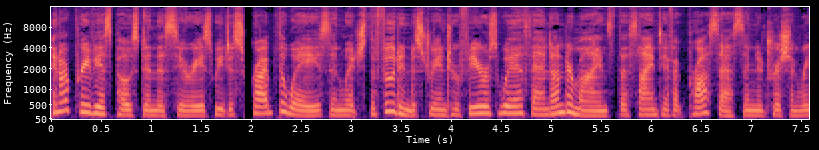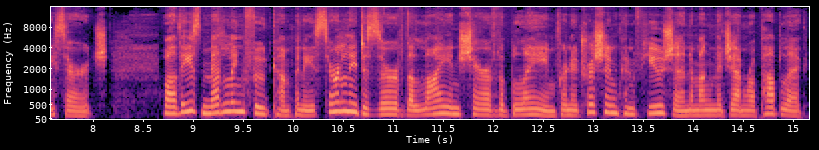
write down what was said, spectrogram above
In our previous post in this series, we described the ways in which the food industry interferes with and undermines the scientific process in nutrition research. While these meddling food companies certainly deserve the lion's share of the blame for nutrition confusion among the general public,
